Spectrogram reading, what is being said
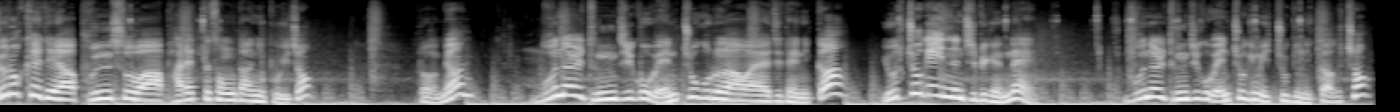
이렇게 돼야 분수와 바레트 성당이 보이죠? 그러면 문을 등지고 왼쪽으로 나와야지 되니까 이쪽에 있는 집이겠네. 문을 등지고 왼쪽이면 이쪽이니까 그쵸?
